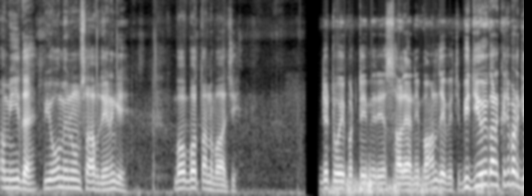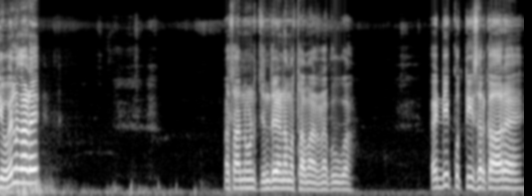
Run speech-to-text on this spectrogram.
ਉਮੀਦ ਹੈ ਵੀ ਉਹ ਮੈਨੂੰ ਇਨਸਾਫ ਦੇਣਗੇ। ਬਹੁਤ ਬਹੁਤ ਧੰਨਵਾਦ ਜੀ। ਦੇ ਟੋਏ ਪੱਟੇ ਮੇਰੇ ਸਾਲਿਆਂ ਨੇ ਬਾਣ ਦੇ ਵਿੱਚ। ਬੀਜੀ ਹੋਈ ਕਣਕ 'ਚ ਵੜ ਗਏ ਹੋਏ ਲੰਗਾੜੇ। ਆ ਸਾਨੂੰ ਹੁਣ ਜਿੰਦਰਿਆਂ ਨਾਲ ਮੱਥਾ ਮਾਰਨਾ ਪਊਗਾ। ਐਡੀ ਕੁੱਤੀ ਸਰਕਾਰ ਹੈ।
